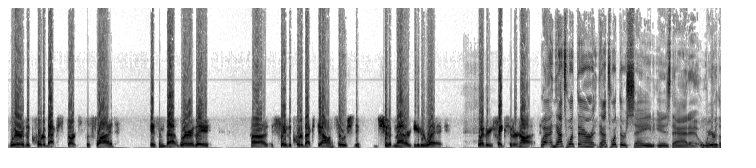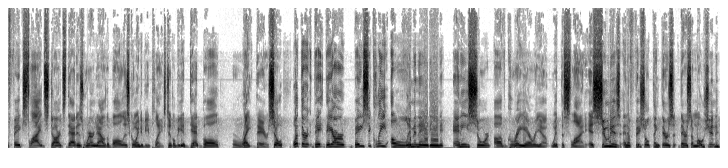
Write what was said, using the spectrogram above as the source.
where the quarterback starts the slide, isn't that where they uh, say the quarterback's down? So it shouldn't matter either way, whether he fakes it or not. Well, and that's what they're that's what they're saying is that uh, where the fake slide starts, that is where now the ball is going to be placed. It'll be a dead ball right there. So what they're they, they are basically eliminating any sort of gray area with the slide. As soon as an official think there's there's a motion,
